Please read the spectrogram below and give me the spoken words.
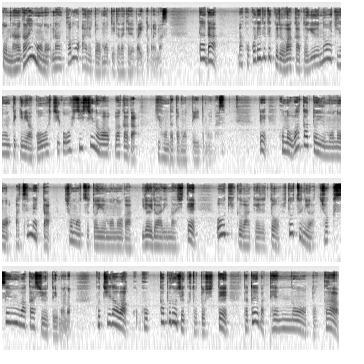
と長いものなんかもあると思っていただければいいと思います。ただ、まあ、ここで出てくる和歌というのは基本的には五七五七七の和歌が基本だと思っていいと思います。で、この和歌というものを集めた書物というものがいろいろありまして、大きく分けると、一つには直線和歌集というもの。こちらは国家プロジェクトとして、例えば天皇とか、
